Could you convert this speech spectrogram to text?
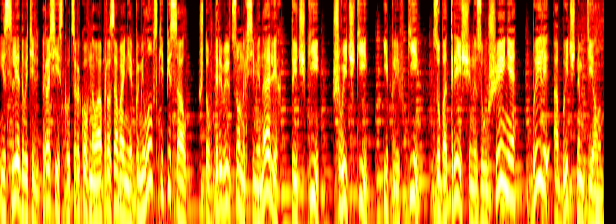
исследователь российского церковного образования Помиловский писал, что в дореволюционных семинариях тычки, швычки и плевки, зуботрещины, заушения были обычным делом.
